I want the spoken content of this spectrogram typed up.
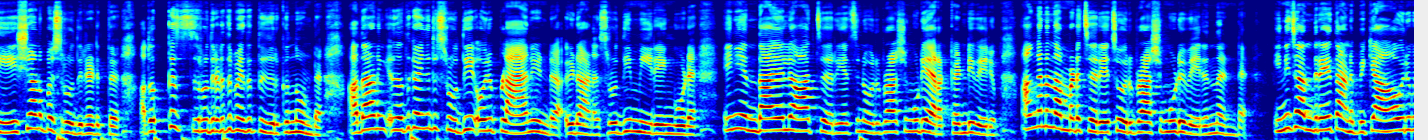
ദേഷ്യമാണ് ഇപ്പോൾ ശ്രുതിയുടെ അടുത്ത്. അതൊക്കെ ശ്രുതിയുടെ അടുത്ത് മേത് തീർക്കുന്നുമുണ്ട് അതാണെങ്കിൽ അത് കഴിഞ്ഞിട്ട് ശ്രുതി ഒരു പ്ലാൻ ഉണ്ട് ഇടാണ്. ശ്രുതി മീരയും കൂടെ. ഇനി എന്തായാലും ആ ചെറിയച്ഛന് ഒരു പ്രാവശ്യം കൂടി ഇറക്കേണ്ടി വരും. അങ്ങനെ നമ്മുടെ ചെറിയച്ഛൻ ഒരു പ്രാവശ്യം കൂടി വരുന്നുണ്ട്. ഇനി ചന്ദ്രയെ തണുപ്പിക്കാൻ ആ ഒരു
